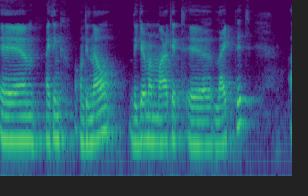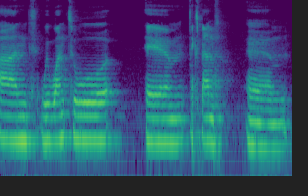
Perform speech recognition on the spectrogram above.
um, I think until now, the German market uh, liked it, and we want to um, expand um,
